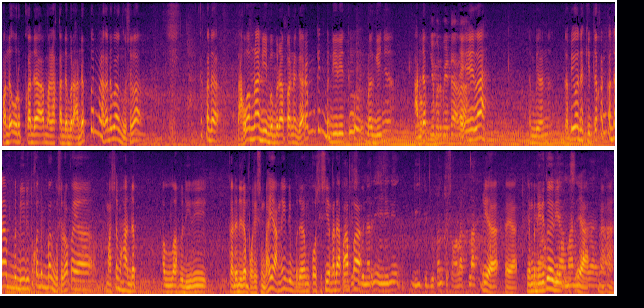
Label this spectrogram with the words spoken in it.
pada urup kada malah kada beradab kan malah kada bagus lah kada tahu lah di beberapa negara mungkin berdiri itu baginya adab Ruknya berbeda lah. eh lah ambil tapi udah kita kan kada berdiri itu kada bagus loh kayak masa menghadap Allah berdiri kada di dalam posisi sembahyang ini di dalam posisi yang kada apa-apa sebenarnya ini nih ditujukan ke sholat lah. iya ya yang berdiri Ya, tuh di aman, ya nah, ah.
